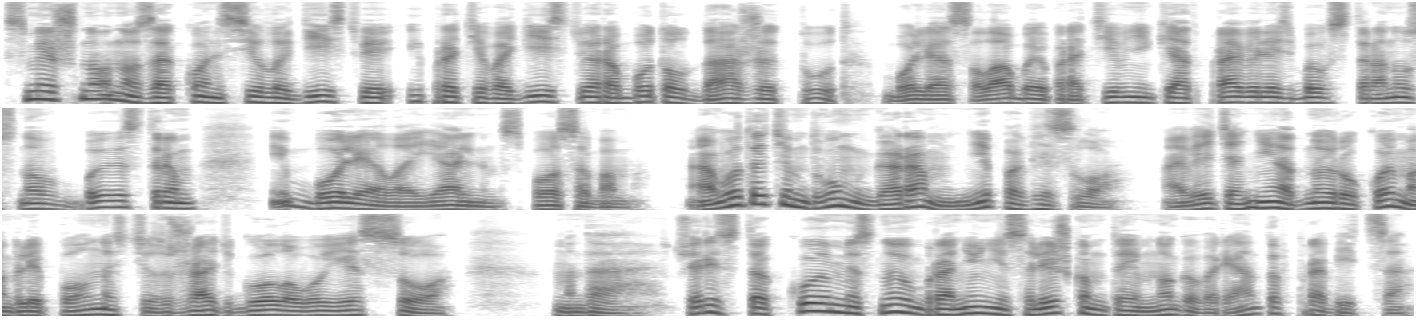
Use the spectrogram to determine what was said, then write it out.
Смешно, но закон силы действия и противодействия работал даже тут. Более слабые противники отправились бы в страну снов быстрым и более лояльным способом. А вот этим двум горам не повезло. А ведь они одной рукой могли полностью сжать голову ЕСО. Мда, через такую мясную броню не слишком-то и много вариантов пробиться.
